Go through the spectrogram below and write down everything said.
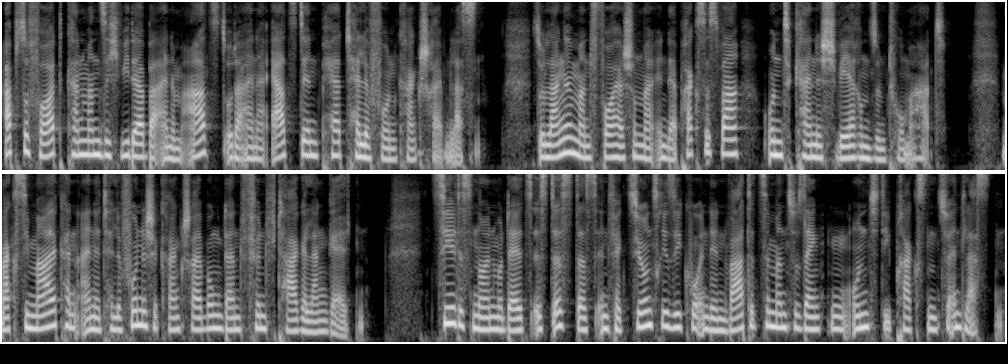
Ab sofort kann man sich wieder bei einem Arzt oder einer Ärztin per Telefon krankschreiben lassen, solange man vorher schon mal in der Praxis war und keine schweren Symptome hat. Maximal kann eine telefonische Krankschreibung dann fünf Tage lang gelten. Ziel des neuen Modells ist es, das Infektionsrisiko in den Wartezimmern zu senken und die Praxen zu entlasten.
